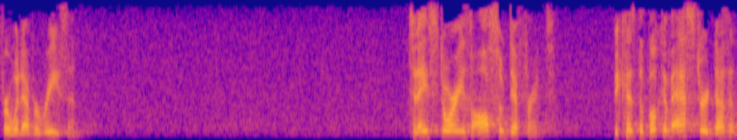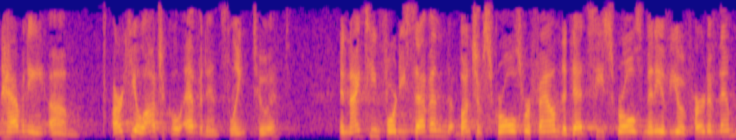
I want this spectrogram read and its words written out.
for whatever reason. Today's story is also different because the book of Esther doesn't have any um, archaeological evidence linked to it. In 1947, a bunch of scrolls were found, the Dead Sea Scrolls. Many of you have heard of them,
